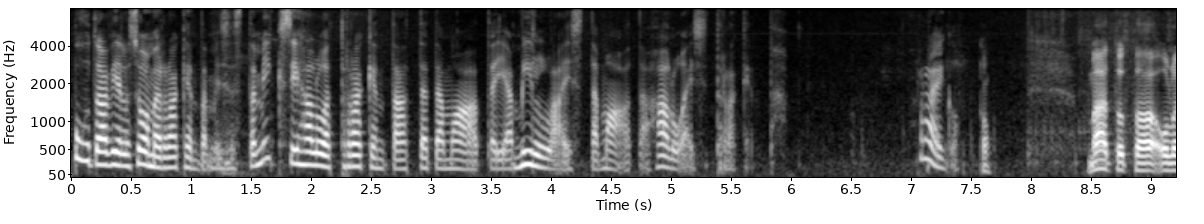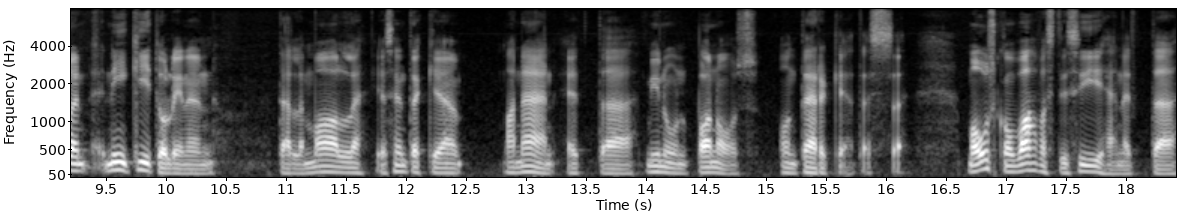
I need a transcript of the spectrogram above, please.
Puhutaan vielä Suomen rakentamisesta. Miksi haluat rakentaa tätä maata ja millaista maata haluaisit rakentaa? Raiko. Mä tota, olen niin kiitollinen tälle maalle ja sen takia mä näen, että minun panos on tärkeä tässä. Mä uskon vahvasti siihen, että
